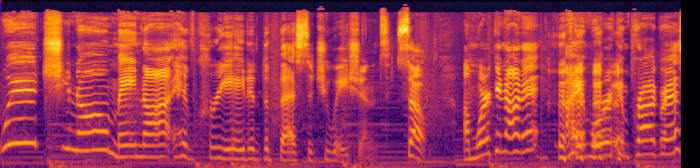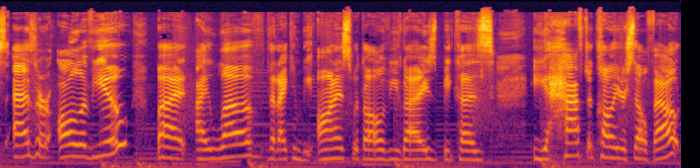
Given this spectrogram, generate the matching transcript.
which, you know, may not have created the best situations. So, I'm working on it. I am a work in progress, as are all of you. But I love that I can be honest with all of you guys because you have to call yourself out.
